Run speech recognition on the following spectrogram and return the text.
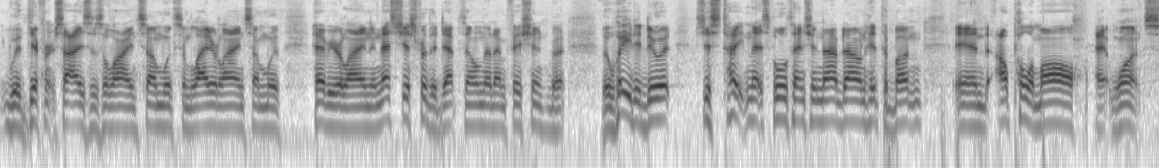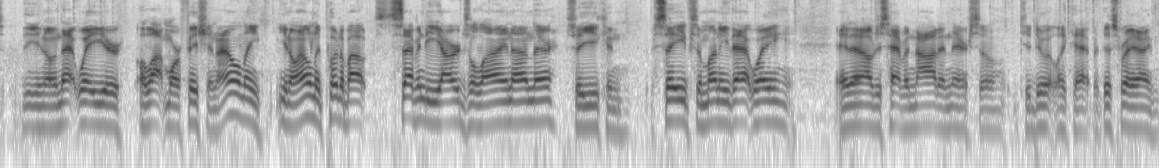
with different sizes of line, some with some lighter line, some with heavier line, and that's just for the depth zone that I'm fishing. But the way to do it is just tighten that spool tension knob down, hit the button, and I'll pull them all at once. You know, and that way you're a lot more efficient. I only, you know, I only put about 70 yards of line on there, so you can save some money that way. And then I'll just have a knot in there, so to do it like that. But this way I'm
